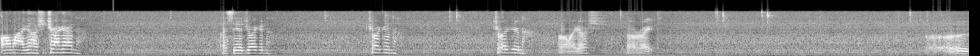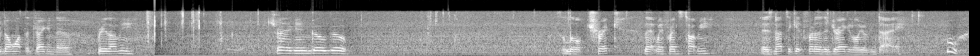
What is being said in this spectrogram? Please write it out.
Oh my gosh, a dragon! I see a dragon. Dragon. Dragon. Oh my gosh. Alright. Oh, don't want the dragon to breathe on me. Dragon, go, go. It's a little trick that my friends taught me is not to get in front of the dragon or you'll die. Whew.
